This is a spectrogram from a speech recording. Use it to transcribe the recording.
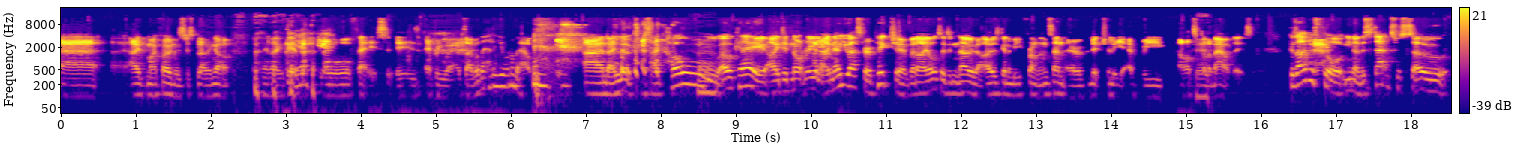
uh, I, my phone was just blowing up. And like, yeah. your face is everywhere. I was like, what the hell are you on about? and I looked, I was like, oh, okay. I did not realize. I know you asked for a picture, but I also didn't know that I was going to be front and center of literally every article yeah. about this. Because I just thought, you know, the stats were so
